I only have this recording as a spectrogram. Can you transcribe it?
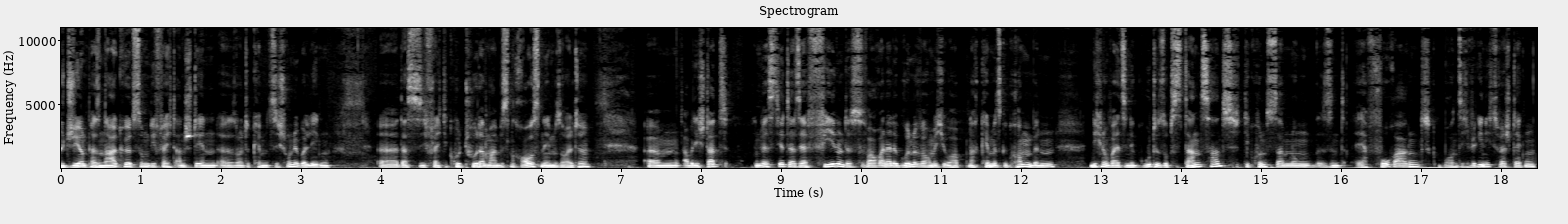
Budget- und Personalkürzungen, die vielleicht anstehen, äh, sollte Chemnitz sich schon überlegen, äh, dass sie vielleicht die Kultur da mal ein bisschen rausnehmen sollte. Ähm, aber die Stadt investiert da sehr viel und das war auch einer der Gründe, warum ich überhaupt nach Chemnitz gekommen bin. Nicht nur, weil sie eine gute Substanz hat, die Kunstsammlungen sind hervorragend, brauchen sich wirklich nicht zu verstecken,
